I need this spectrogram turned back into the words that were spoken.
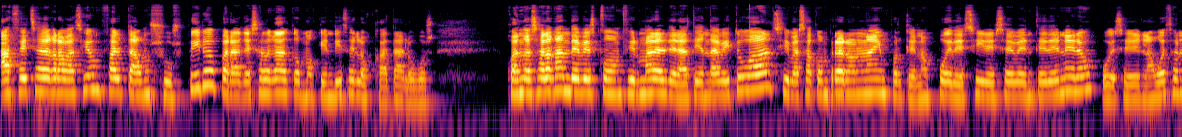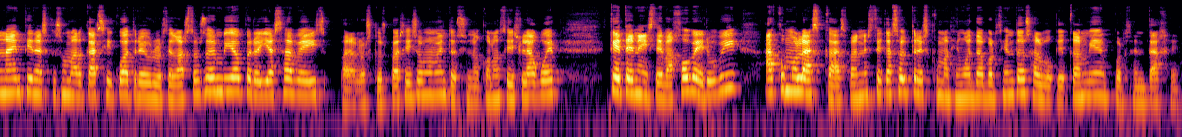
A fecha de grabación falta un suspiro para que salga como quien dice los catálogos. Cuando salgan debes confirmar el de la tienda habitual. Si vas a comprar online porque no puedes ir ese 20 de enero, pues en la web online tienes que sumar casi 4 euros de gastos de envío, pero ya sabéis, para los que os paséis un momento si no conocéis la web, que tenéis debajo Berubi acumulas caspa, en este caso el 3,50%, salvo que cambie el porcentaje.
